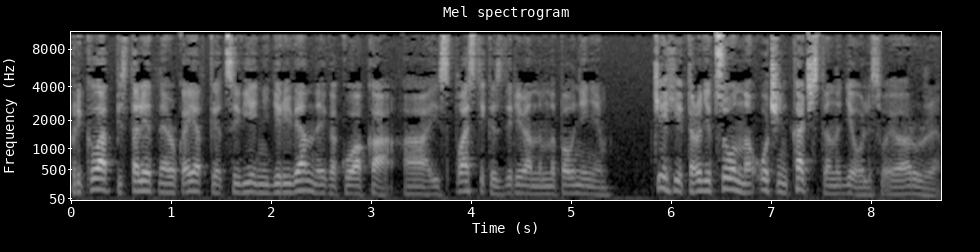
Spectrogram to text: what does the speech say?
Приклад, пистолетная рукоятка цевье не деревянная, как у АК, а из пластика с деревянным наполнением. Чехи традиционно очень качественно делали свое оружие.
